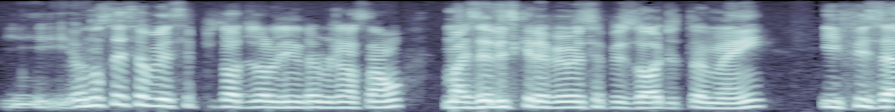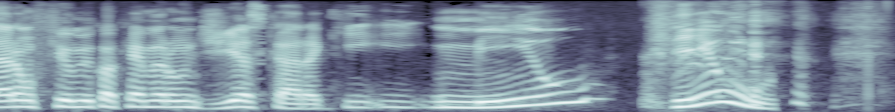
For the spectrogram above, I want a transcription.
e eu não sei se eu vi esse episódio da Linha da Imaginação, mas ele escreveu esse episódio também, e fizeram um filme com a Cameron Diaz, cara, que, e- meu Deus!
